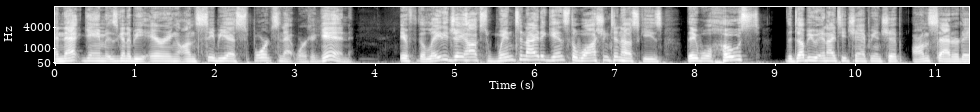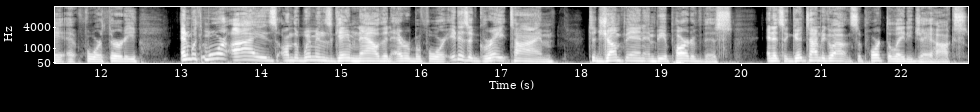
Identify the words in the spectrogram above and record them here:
and that game is going to be airing on CBS Sports Network again. If the Lady Jayhawks win tonight against the Washington Huskies, they will host the WNIT Championship on Saturday at 4:30. And with more eyes on the women's game now than ever before, it is a great time to jump in and be a part of this. And it's a good time to go out and support the Lady Jayhawks,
